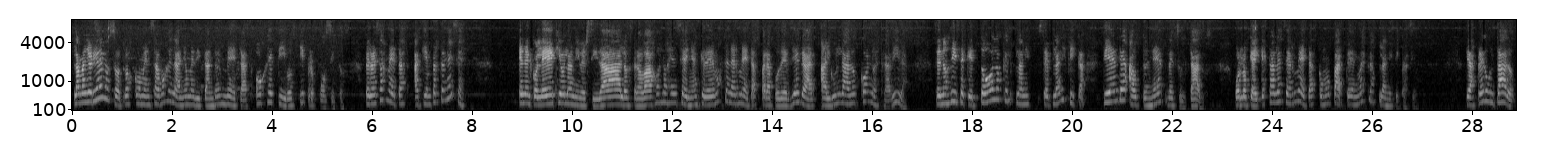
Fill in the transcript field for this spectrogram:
La mayoría de nosotros comenzamos el año meditando en metas, objetivos y propósitos, pero esas metas, ¿a quién pertenecen? En el colegio, la universidad, los trabajos nos enseñan que debemos tener metas para poder llegar a algún lado con nuestra vida. Se nos dice que todo lo que se planifica tiende a obtener resultados, por lo que hay que establecer metas como parte de nuestra planificación. ¿Te has preguntado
